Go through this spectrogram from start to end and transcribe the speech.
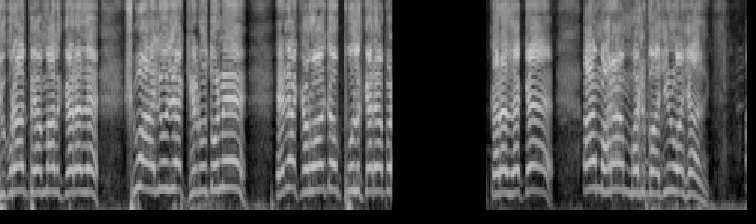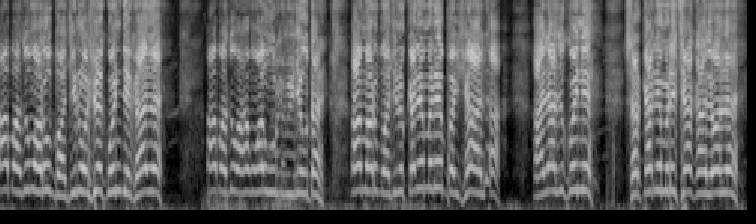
શુકરા બેમાલ કરે છે. શું આલ્યું છે ખેડૂતોને? એને કરવા હોય તો પુલ કરે પણ કરે છે કે આ મારા મઠ ભાજીનો હશે આ બાજુ મારું ભાજીનું હશે કોઈને દેખાય છે? આ બધું આ હું બીજે ઉતારે. આ મારું ભાજીનું. કરે મને પૈસા આલ્યા? આલ્યા છે કોઈને? સરકારને મને ચેક આલ્યો છે.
